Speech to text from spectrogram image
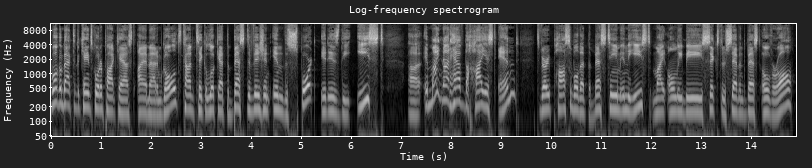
Welcome back to the Canes Corner podcast. I am Adam Gold. It's time to take a look at the best division in the sport. It is the East. Uh, it might not have the highest end. It's very possible that the best team in the East might only be sixth or seventh best overall.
